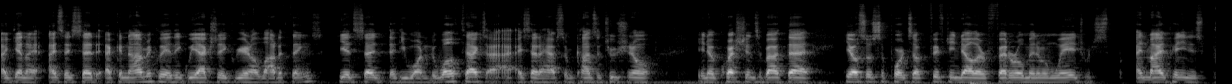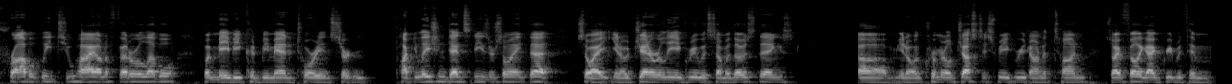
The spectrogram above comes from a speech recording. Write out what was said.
again, I, as I said, economically, I think we actually agree on a lot of things. He had said that he wanted a wealth tax. I, I said I have some constitutional, you know, questions about that. He also supports a $15 federal minimum wage, which, in my opinion, is probably too high on a federal level, but maybe it could be mandatory in certain population densities or something like that. So I, you know, generally agree with some of those things. Um, you know, on criminal justice, we agreed on a ton. So I felt like I agreed with him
